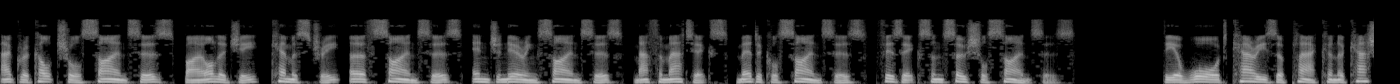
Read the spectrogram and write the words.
agricultural sciences, biology, chemistry, earth sciences, engineering sciences, mathematics, medical sciences, physics and social sciences. The award carries a plaque and a cash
